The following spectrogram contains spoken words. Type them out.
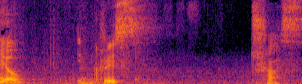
有 increase trust。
